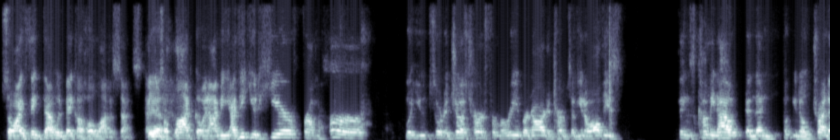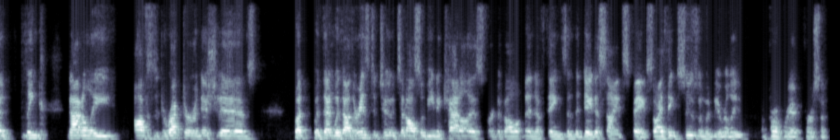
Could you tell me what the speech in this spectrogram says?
so I think that would make a whole lot of sense. And there's a lot going on. I mean, I think you'd hear from her what you sort of just heard from Marie Bernard in terms of, you know, all these things coming out and then, you know, trying to link not only Office of Director initiatives, but, but then with other institutes and also being a catalyst for development of things in the data science space. So I think Susan would be a really appropriate person.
